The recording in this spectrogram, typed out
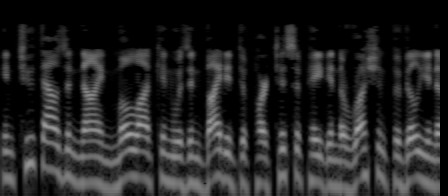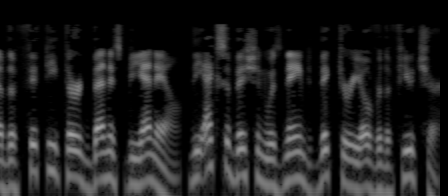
In 2009 Molodkin was invited to participate in the Russian pavilion of the 53rd Venice Biennale. The exhibition was named Victory over the Future.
